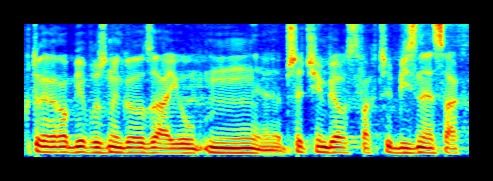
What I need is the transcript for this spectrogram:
które robię w różnego rodzaju mm, przedsiębiorstwach czy biznesach.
